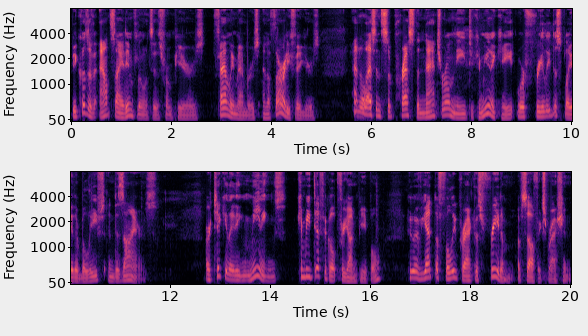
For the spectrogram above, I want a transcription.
because of outside influences from peers, family members, and authority figures, adolescents suppress the natural need to communicate or freely display their beliefs and desires. Articulating meanings can be difficult for young people who have yet to fully practice freedom of self expression,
